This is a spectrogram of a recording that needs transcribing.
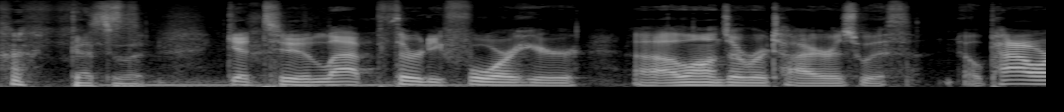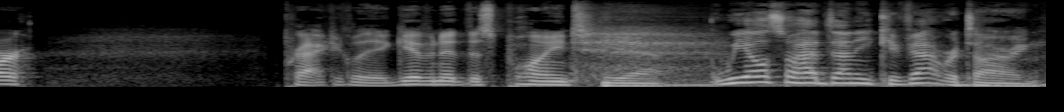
Get to it. get to lap 34 here. Uh, Alonso retires with no power. Practically a given at this point. Yeah. We also had Danny Kvyat retiring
